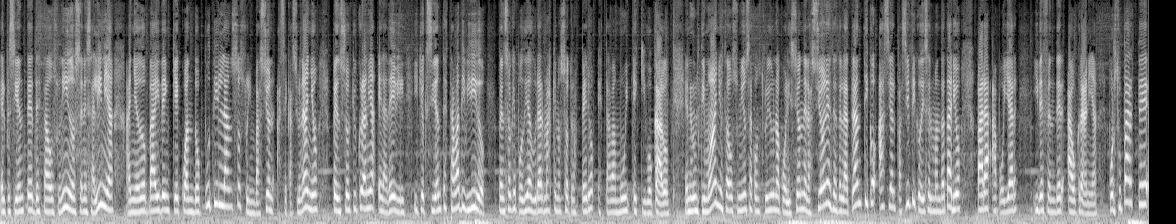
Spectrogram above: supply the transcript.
el presidente de Estados Unidos. En esa línea, añadió Biden que cuando Putin lanzó su invasión hace casi un año, pensó que Ucrania era débil y que Occidente estaba dividido. Pensó que podía durar más que nosotros, pero estaba muy equivocado. En el último año, Estados Unidos ha construido una coalición de naciones desde el Atlántico hacia el Pacífico, dice el mandatario, para apoyar y defender a Ucrania. Por su parte,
